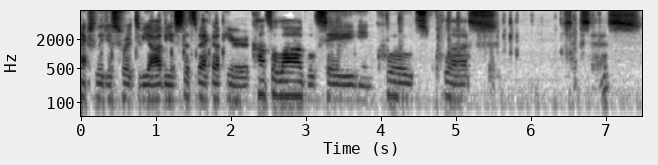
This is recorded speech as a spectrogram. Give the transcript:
Actually, just for it to be obvious, let's back up here. Console log will say in quotes plus success.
